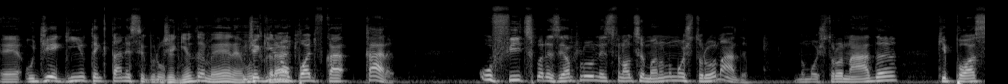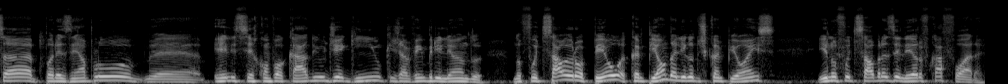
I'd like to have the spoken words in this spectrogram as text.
é, o Dieguinho tem que estar nesse O grupo. Dieguinho também, né? O Muito Dieguinho não pode ficar. Cara, o Fitz, por exemplo, nesse final de semana não mostrou nada. Não mostrou nada que possa, por exemplo, é, ele ser convocado e o Dieguinho, que já vem brilhando no futsal europeu, é campeão da Liga dos Campeões, e no futsal brasileiro ficar fora.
